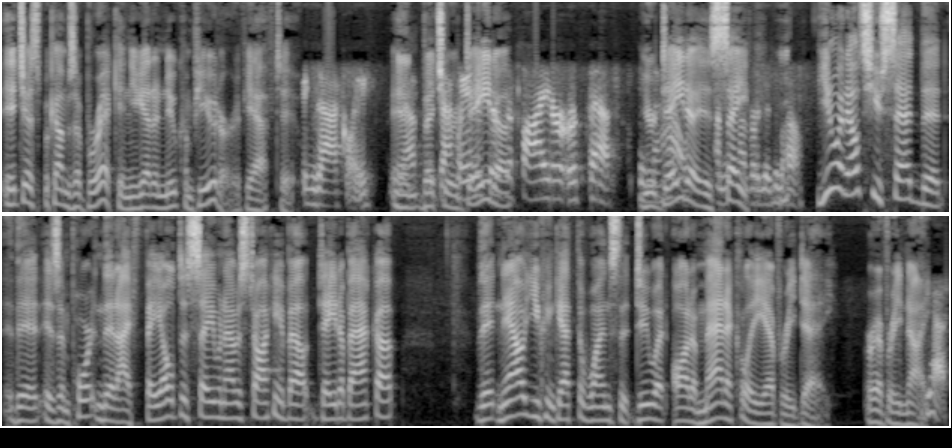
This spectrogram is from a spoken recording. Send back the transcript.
it just becomes a brick, and you get a new computer if you have to. Exactly. And- Yep, but your exactly. If data- fire or theft. your data is safe. well. You know what else you said that that is important that I failed to say when I was talking about data backup? That now you can get the ones that do it automatically every day or every night. Yes.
